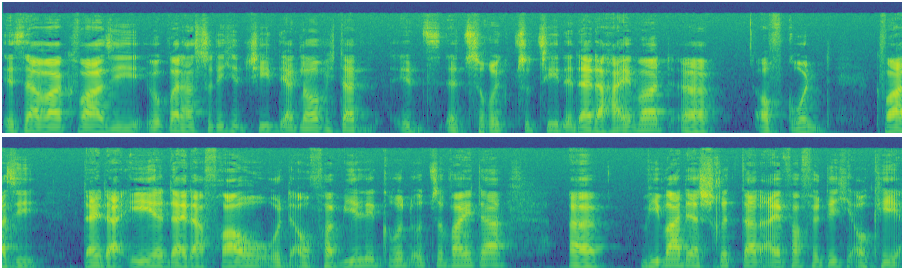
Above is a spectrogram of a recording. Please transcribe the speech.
ist aber quasi, irgendwann hast du dich entschieden, ja, glaube ich, dann ins, äh, zurückzuziehen in deine Heimat, äh, aufgrund quasi deiner Ehe, deiner Frau und auch Familiengründen und so weiter. Äh, wie war der Schritt dann einfach für dich, okay,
